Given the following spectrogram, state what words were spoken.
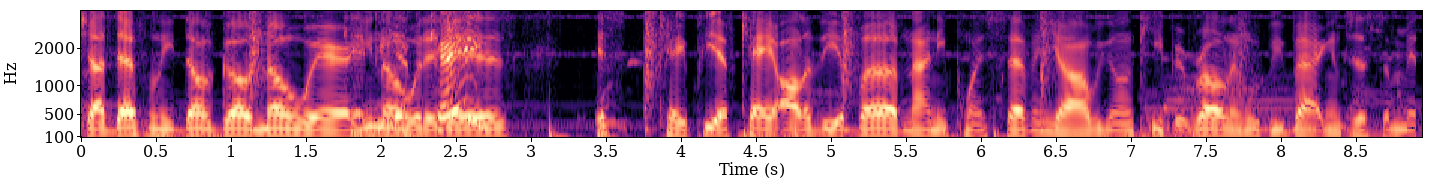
y'all definitely don't go nowhere. You know what it is. It's KPFK, all of the above, 90.7, y'all. We gonna keep it rolling. We'll be back in just a minute.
